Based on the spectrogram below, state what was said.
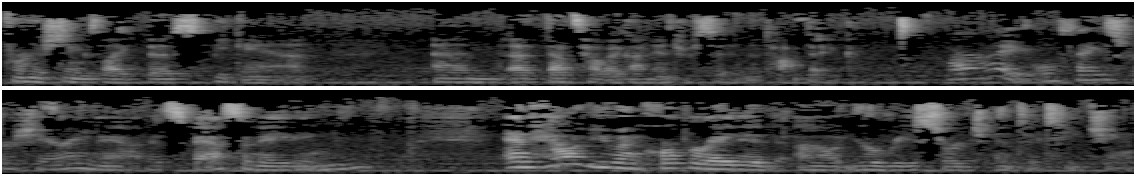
furnishings like this began. And uh, that's how I got interested in the topic. All right. Well, thanks for sharing that. It's fascinating. Mm-hmm. And how have you incorporated uh, your research into teaching?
